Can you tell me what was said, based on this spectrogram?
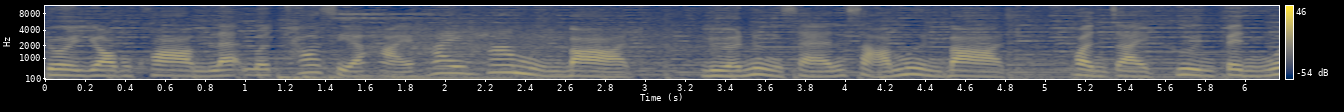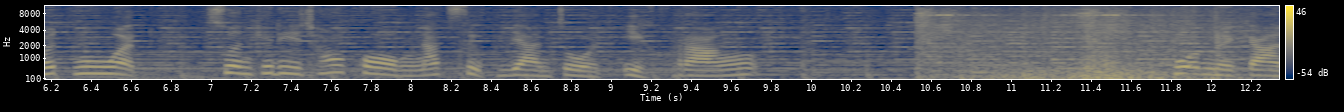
โดยยอมความและลดค่าเสียหายให้ 50,000 บาท เหลือ 130,000 บาท ผ่อนจ่ายคืนเป็นงวดงวด ส่วนคดีช่อโกงนัดสืบพยานโจทย์อีกครั้ง ผู้อำนวยการ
